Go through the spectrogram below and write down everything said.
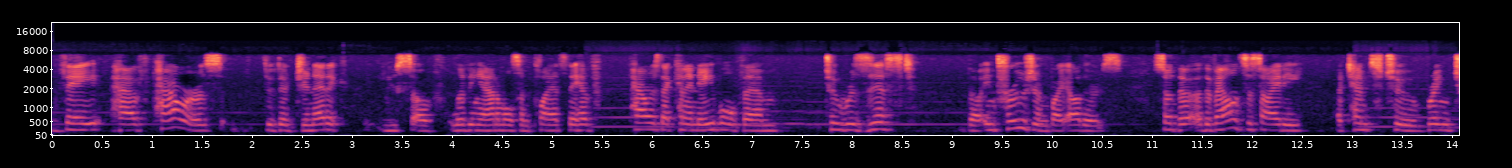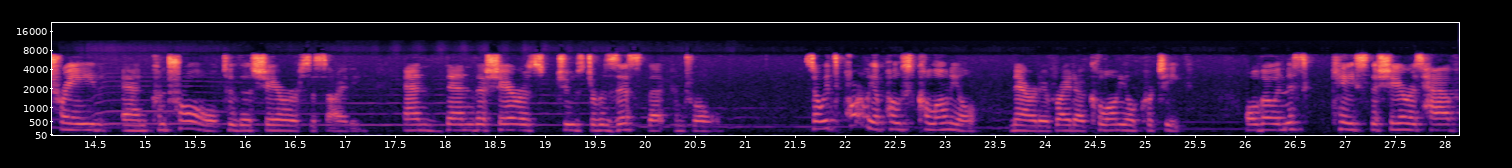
they have powers through their genetic use of living animals and plants. They have powers that can enable them to resist the intrusion by others. So the, the Valen Society attempts to bring trade and control to the sharer society. And then the sharers choose to resist that control. So it's partly a post colonial narrative, right? A colonial critique. Although in this case, the sharers have,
